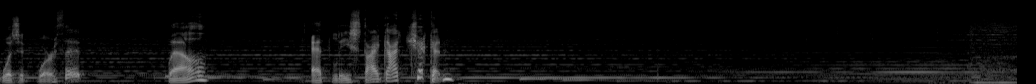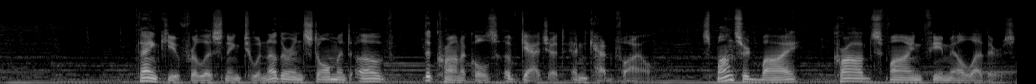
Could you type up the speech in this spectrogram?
Was it worth it? Well, at least I got chicken. Thank you for listening to another installment of The Chronicles of Gadgett and Caddfael, sponsored by Krog's Fine Female Leathers,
